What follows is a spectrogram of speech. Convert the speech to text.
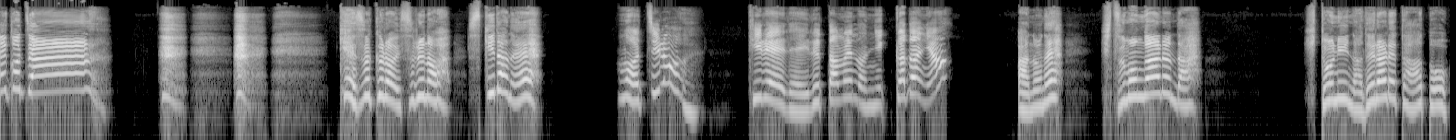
猫ちゃん。毛づくろいするの好きだね。もちろん。綺麗でいるための日課だにゃ。あのね質問があるんだ。人に撫でられた後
